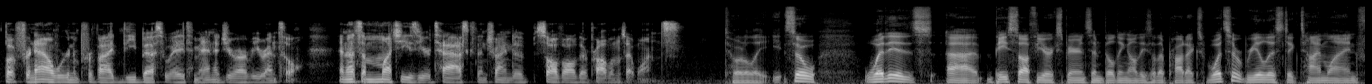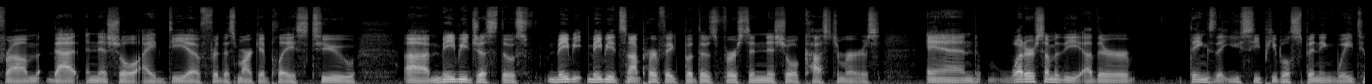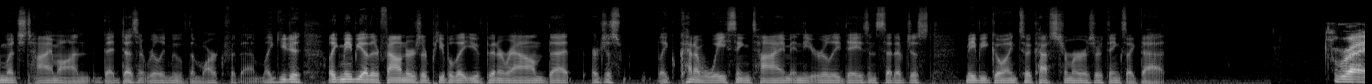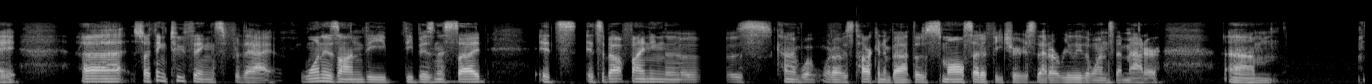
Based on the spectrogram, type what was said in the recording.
But for now, we're going to provide the best way to manage your RV rental, and that's a much easier task than trying to solve all their problems at once. Totally. So, what is uh, based off your experience in building all these other products? What's a realistic timeline from that initial idea for this marketplace to uh, maybe just those maybe maybe it's not perfect, but those first initial customers. And what are some of the other things that you see people spending way too much time on that doesn't really move the mark for them? Like you just like maybe other founders or people that you've been around that are just like kind of wasting time in the early days instead of just maybe going to customers or things like that. Right. Uh, so I think two things for that. One is on the the business side. It's it's about finding those kind of what, what I was talking about, those small set of features that are really the ones that matter. Um,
